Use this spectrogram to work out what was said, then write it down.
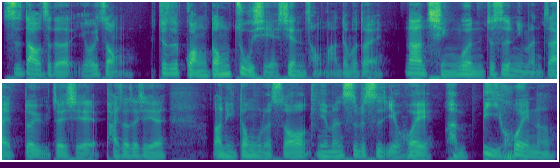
知道这个有一种就是广东注血线虫嘛，对不对？那请问，就是你们在对于这些拍摄这些软体动物的时候，你们是不是也会很避讳呢？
